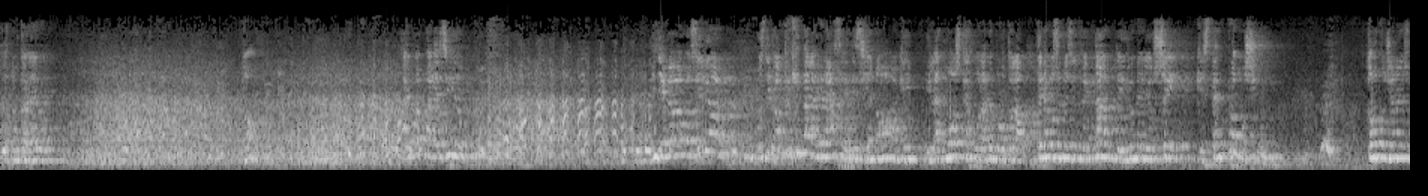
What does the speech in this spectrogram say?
desnucadero. ¿No? Y llegábamos, señor, usted con que quita la grasa. Y decía, no, aquí, y las moscas volando por otro lado. Tenemos un desinfectante y un LOC que está en promoción. ¿Cómo funciona eso?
